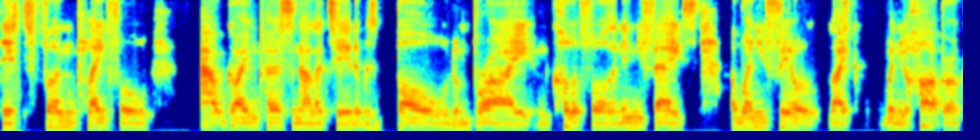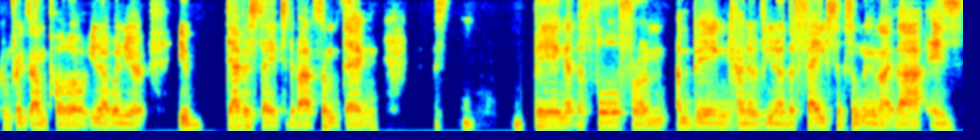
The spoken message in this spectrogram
this fun playful outgoing personality that was bold and bright and colorful and in your face. And when you feel like when you're heartbroken for example or you know when you're you're devastated about something being at the forefront and being kind of you know the face of something like that is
